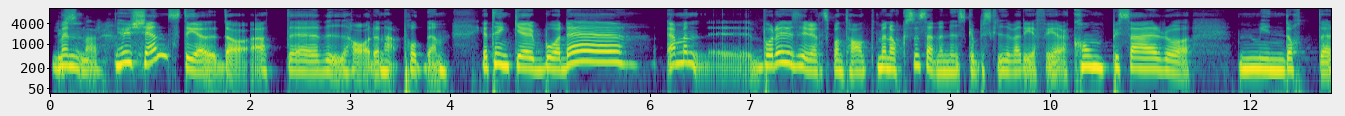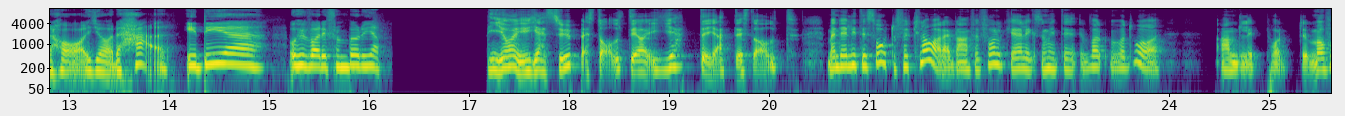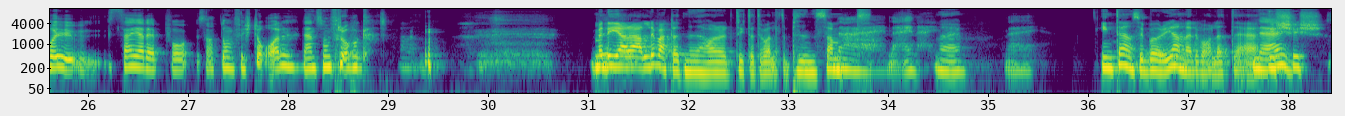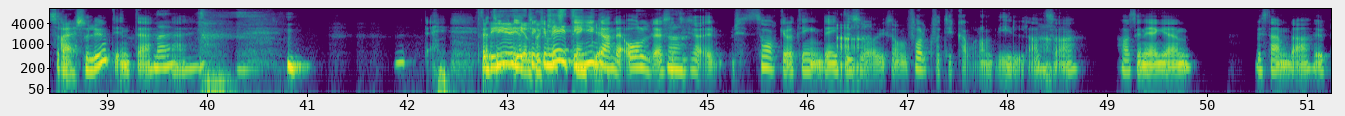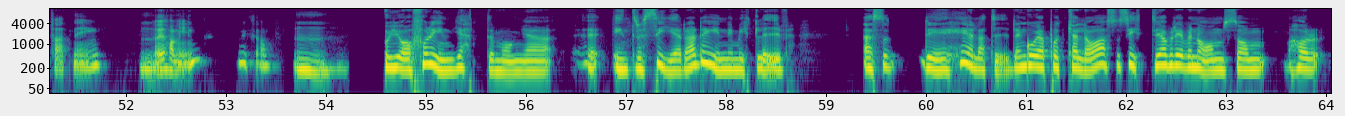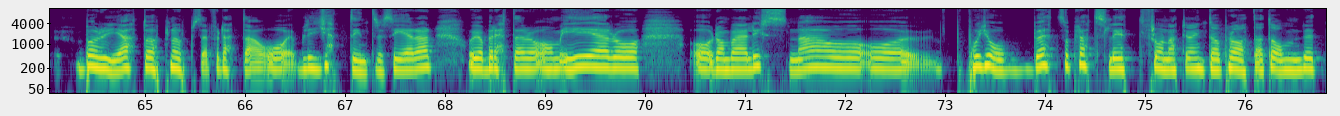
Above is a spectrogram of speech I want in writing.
lyssnar. Men hur känns det då att eh, vi har den här podden? Jag tänker både, ja, men, eh, både rent spontant men också sen när ni ska beskriva det för era kompisar och min dotter har, gör det här. Är det, och hur var det från början? Jag är ju superstolt, jag är jätte, jättestolt. Men det är lite svårt att förklara ibland för folk är liksom inte, vad, vadå andlig podd? Man får ju säga det på, så att de förstår, den som frågar. Men det har aldrig varit att ni har tyckt att det var lite pinsamt? Nej, nej, nej. Nej. nej. Inte ens i början när det var lite hysch-hysch sådär? Absolut inte. Nej. Nej. För jag det är ju tycker, helt jag tycker okej, med tänker jag. stigande ålder så Ja. tycker jag saker och ting, det är inte så, liksom, folk får tycka vad de vill alltså. Ha sin egen bestämda uppfattning. Och jag har min. Liksom. Mm. Och jag får in jättemånga eh, intresserade in i mitt liv. Alltså det är hela tiden. Går jag på ett kalas så sitter jag bredvid någon som har börjat att öppna upp sig för detta och blir jätteintresserad. Och jag berättar om er och, och de börjar lyssna och, och på jobbet så plötsligt från att jag inte har pratat om det.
